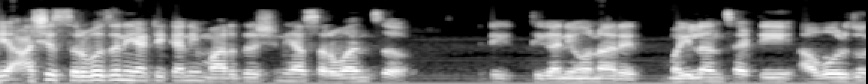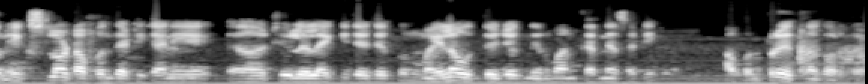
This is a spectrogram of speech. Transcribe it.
हे असे सर्वजण या ठिकाणी मार्गदर्शन या सर्वांचं ठिकाणी होणार आहेत. महिलांसाठी आवर्जून एक स्लॉट आपण त्या ठिकाणी ठेवलेला आहे की ज्याच्यातून महिला उद्योजक निर्माण करण्यासाठी आपण प्रयत्न करतोय.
